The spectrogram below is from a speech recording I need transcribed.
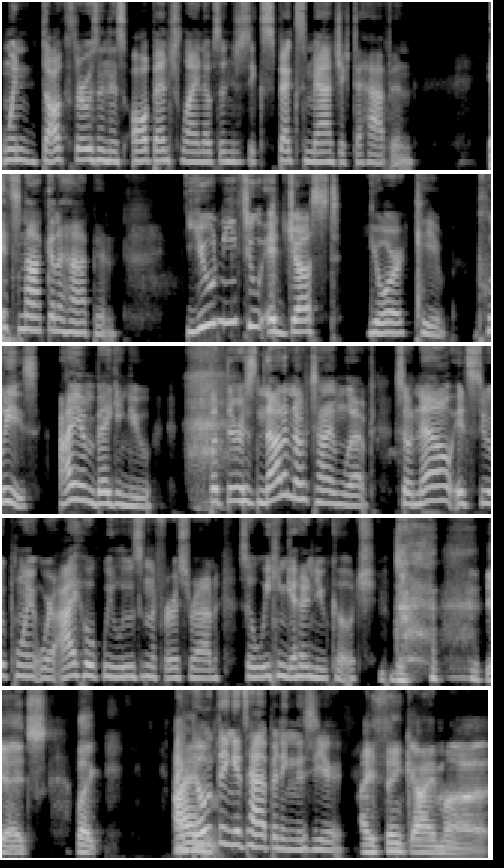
when Doc throws in his all bench lineups and just expects magic to happen. It's not going to happen. You need to adjust your team. Please, I am begging you. But there is not enough time left. So now it's to a point where I hope we lose in the first round so we can get a new coach. yeah, it's like I I'm- don't think it's happening this year. I think I'm uh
